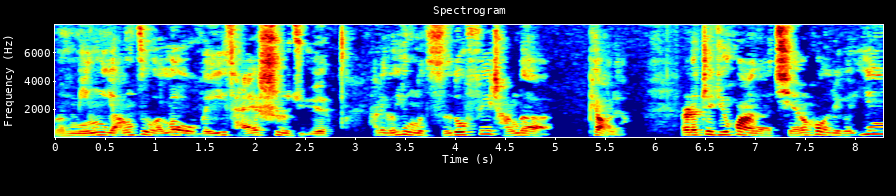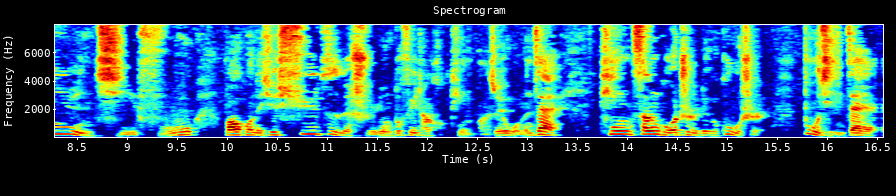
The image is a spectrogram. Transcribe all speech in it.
什么名扬仄漏、唯才是举，他这个用的词都非常的漂亮。而且这句话呢，前后的这个音韵起伏，包括那些虚字的使用都非常好听啊。所以我们在听《三国志》这个故事，不仅在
